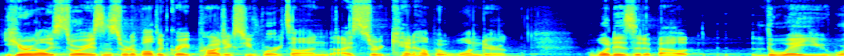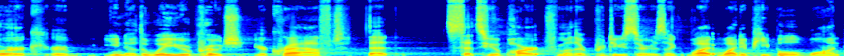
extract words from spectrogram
hearing all these stories and sort of all the great projects you've worked on, I sort of can't help but wonder, what is it about the way you work or you know the way you approach your craft that sets you apart from other producers? Like, why, why do people want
